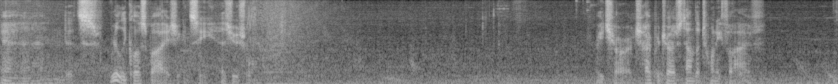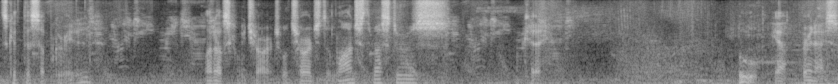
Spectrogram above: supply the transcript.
And it's really close by, as you can see, as usual. Recharge. Hyperdrive's down to 25. Let's get this upgraded. What else can we charge? We'll charge the launch thrusters. Okay. Ooh, yeah, very nice.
